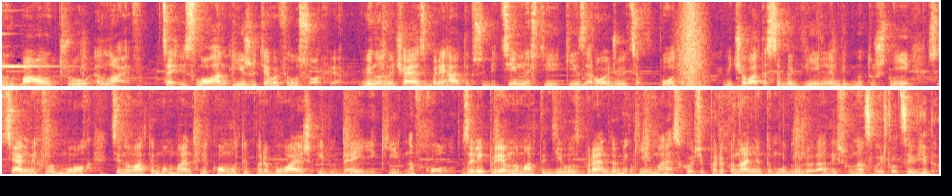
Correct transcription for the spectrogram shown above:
Unbound True Alive. Це і слоган, і життєва філософія. Він означає зберігати в собі цінності, які зароджуються в подорожах, відчувати себе вільним від метушні, соціальних вимог, цінувати момент, в якому ти перебуваєш, і людей, які навколо. Взагалі приємно мати діло з брендом, який має схожі переконання, тому дуже радий, що в нас вийшло це відео.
